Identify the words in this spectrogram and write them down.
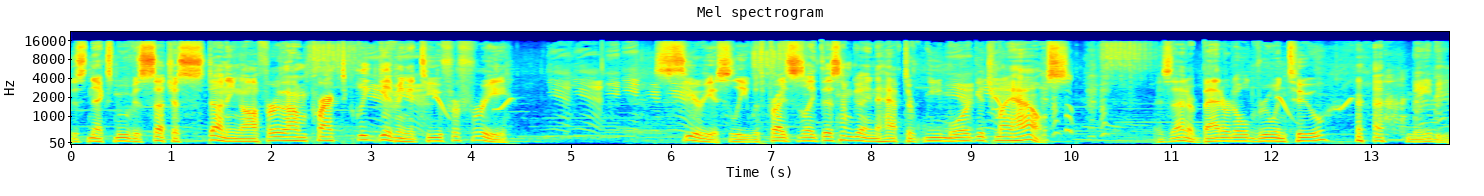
This next move is such a stunning offer that I'm practically giving it to you for free. Seriously, with prices like this, I'm going to have to remortgage my house. Is that a battered old ruin too? Maybe.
